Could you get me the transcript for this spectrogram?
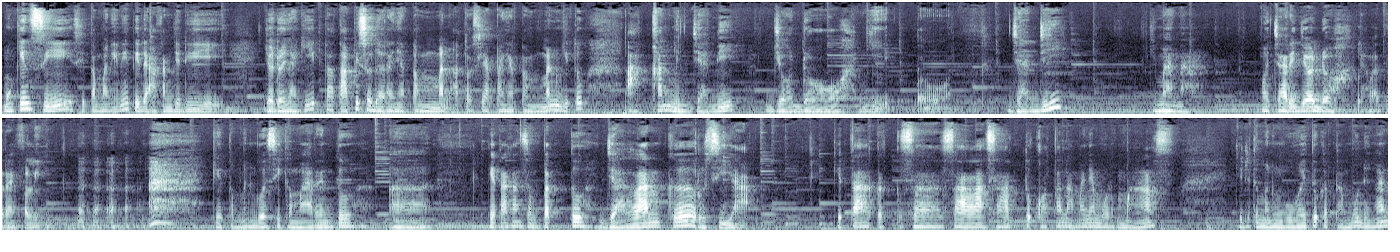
Mungkin sih si teman ini tidak akan jadi jodohnya kita, tapi saudaranya teman atau siapanya teman gitu akan menjadi jodoh gitu. Jadi gimana? Mau cari jodoh lewat traveling. Kayak temen gue sih kemarin tuh uh, kita kan sempet tuh jalan ke Rusia. Kita ke salah satu kota namanya Murmansk. Jadi temen gue itu ketemu dengan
